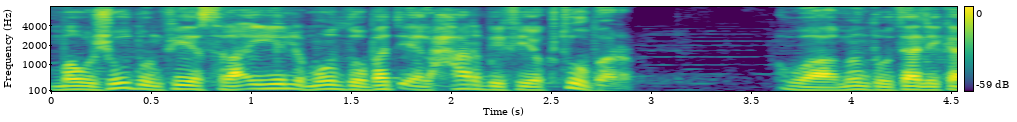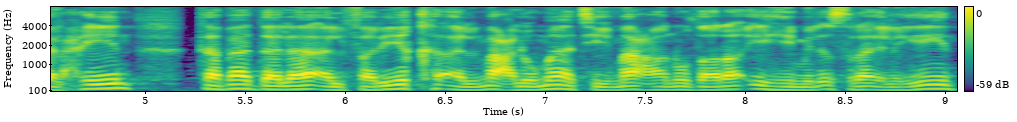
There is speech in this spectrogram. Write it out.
موجود في إسرائيل منذ بدء الحرب في أكتوبر. ومنذ ذلك الحين تبادل الفريق المعلومات مع نظرائهم الإسرائيليين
